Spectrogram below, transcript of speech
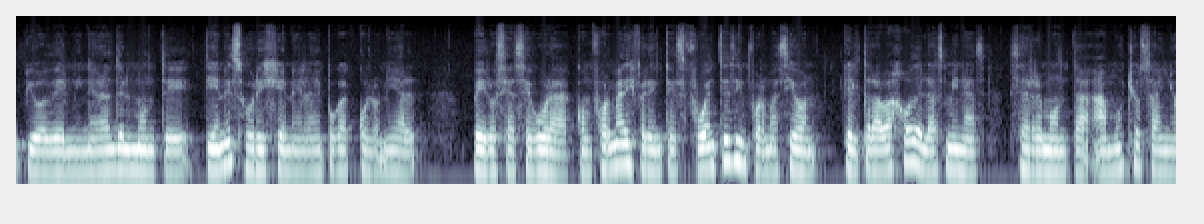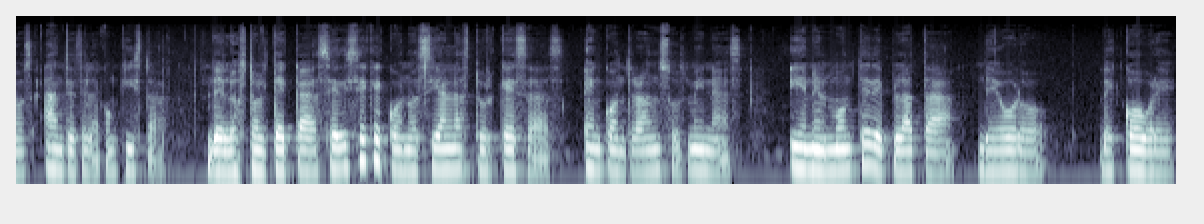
del mineral del monte tiene su origen en la época colonial, pero se asegura, conforme a diferentes fuentes de información, que el trabajo de las minas se remonta a muchos años antes de la conquista. De los toltecas se dice que conocían las turquesas, encontraron sus minas y en el monte de plata, de oro, de cobre,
